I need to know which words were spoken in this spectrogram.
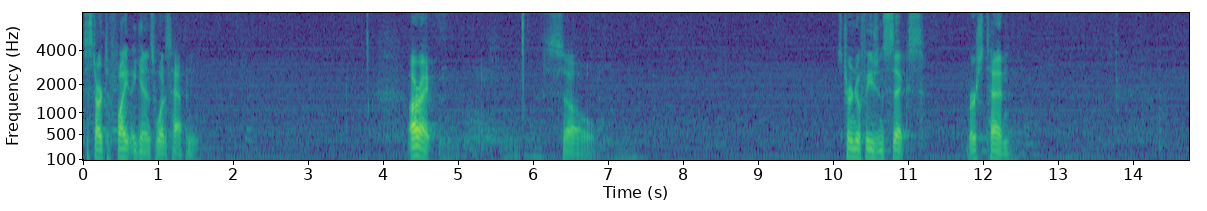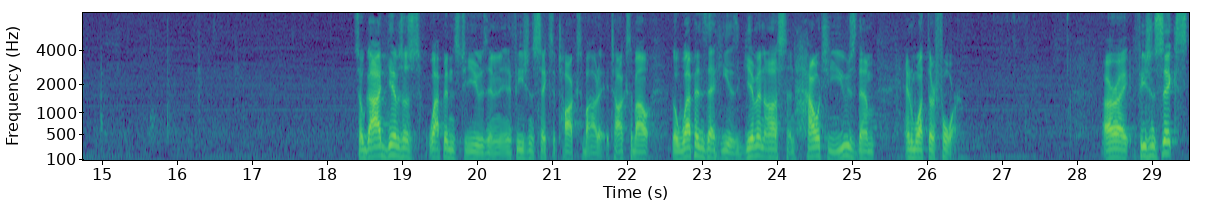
to start to fight against what is happening. All right. So, let's turn to Ephesians 6, verse 10. So, God gives us weapons to use, and in Ephesians 6, it talks about it. It talks about the weapons that He has given us and how to use them and what they're for. All right, Ephesians 6,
